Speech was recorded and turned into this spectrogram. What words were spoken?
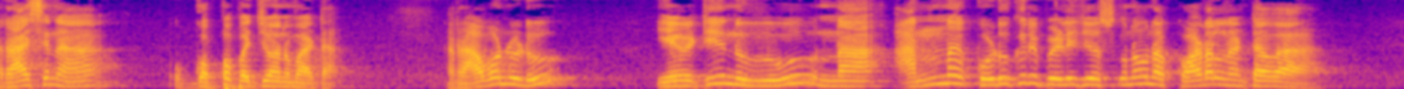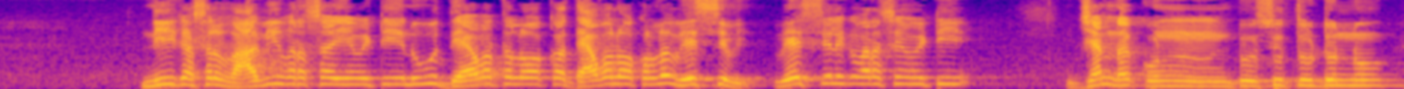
రాసిన గొప్ప పద్యం అన్నమాట. రావణుడు ఏమిటి? నువ్వు నా అన్న కొడుకుని పెళ్ళి చేసుకున్నావు నా కోడలను అంటావా? నీకు అసలు వావి వరస ఏమిటి? నువ్వు దేవతలోక దేవలోకంలో వేస్యవి వేశ్యలకి వరస ఏమిటి? జన్నకుండు సుతుడును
